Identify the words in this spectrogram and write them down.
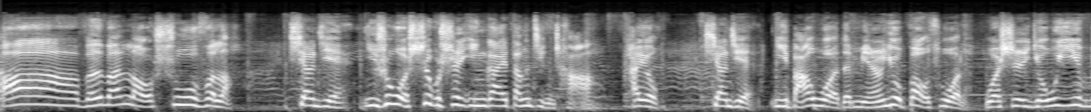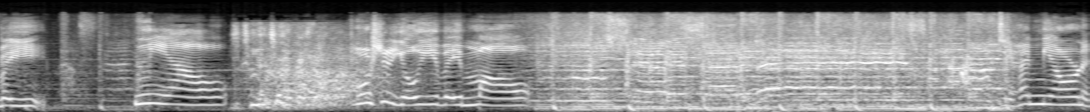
啊，闻完老舒服了。香姐，你说我是不是应该当警察？还有，香姐，你把我的名又报错了，我是尤一威，喵，不是尤一威猫。你还喵呢？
